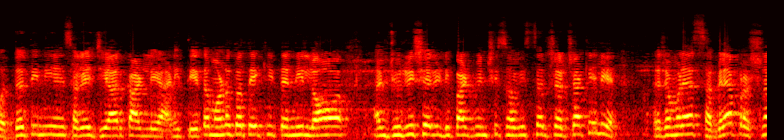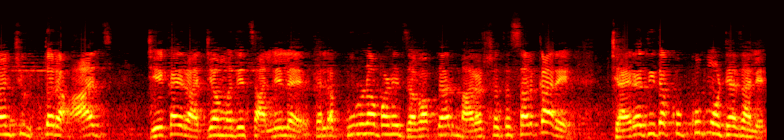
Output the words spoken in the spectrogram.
पद्धतीने हे सगळे जी आर काढले आणि ते तर म्हणत होते की त्यांनी लॉ आणि ज्युडिशियरी डिपार्टमेंटशी सविस्तर चर्चा केली आहे त्याच्यामुळे या सगळ्या प्रश्नांची उत्तरं आज जे काही राज्यामध्ये चाललेलं आहे त्याला पूर्णपणे जबाबदार महाराष्ट्राचं सरकार आहे. जाहिराती तर खूप खूप मोठ्या झाल्यात.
